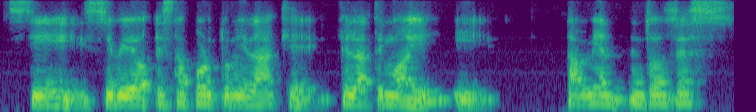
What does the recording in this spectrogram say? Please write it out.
sí, sí veo esta oportunidad que, que la tengo ahí y también, entonces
